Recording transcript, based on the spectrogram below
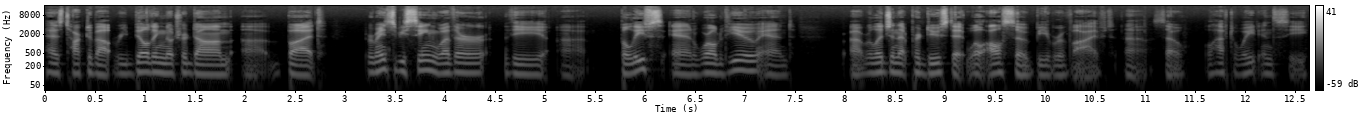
has talked about rebuilding Notre Dame, uh, but it remains to be seen whether the uh, beliefs and worldview and uh, religion that produced it will also be revived. Uh, so we'll have to wait and see.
